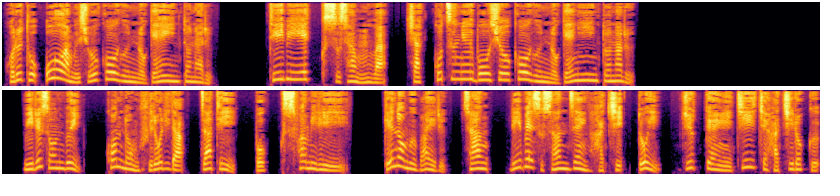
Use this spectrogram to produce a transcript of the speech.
ホルトオーアム症候群の原因となる。TBX3 は尺骨乳房症候群の原因となる。ウィルソン V、コンロンフロリダ、ザティ、ボックスファミリー。ゲノムバイル、3、リベス3008、ドイ、10.1186、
